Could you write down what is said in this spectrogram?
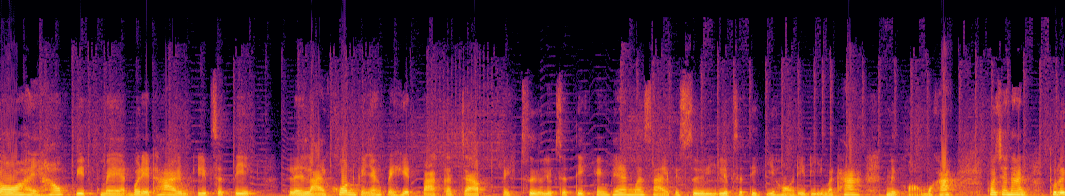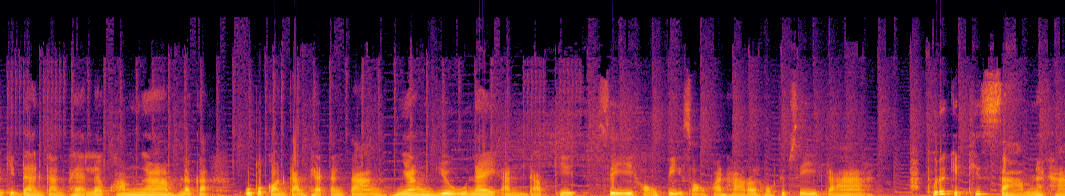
ต่อให้เฮาปิดแมสบ่ได้ทาลิปสติก หลายๆ คนก็ยังไปเฮ็ดปากกระจับ ไปซื้อลิปสติกแพงๆ มาใส่ไปซื้อลิปสติกยี่ห้อดีๆ มาทานึกออกบ่คะ เพราะฉะนั้นธุรกิจด้านการแพทย์และความงาม แล้วก็อุปกรณ์การแพทย์ต่างๆ ยังอยู่ในอันดับที่ 4 ของปี 2564จ้าธุรกิจที่ 3 นะคะ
